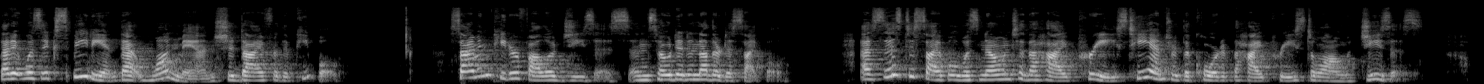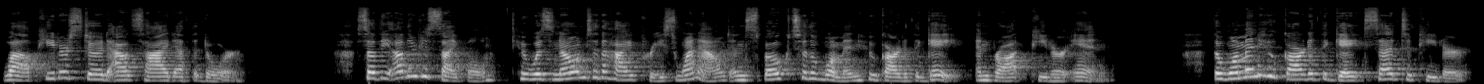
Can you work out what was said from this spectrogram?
that it was expedient that one man should die for the people. Simon Peter followed Jesus, and so did another disciple. As this disciple was known to the high priest, he entered the court of the high priest along with Jesus, while Peter stood outside at the door. So the other disciple, who was known to the high priest, went out and spoke to the woman who guarded the gate and brought Peter in. The woman who guarded the gate said to Peter,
